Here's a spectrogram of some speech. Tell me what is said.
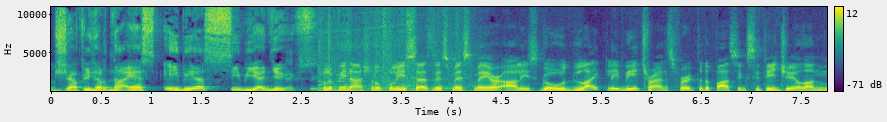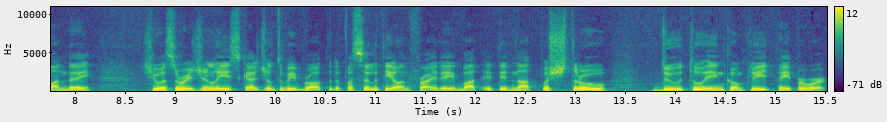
Jeffrey Hernaez, ABS-CBN News. Philippine National Police says dismissed Mayor Alice Guo would likely be transferred to the Pasig City Jail on Monday. She was originally scheduled to be brought to the facility on Friday, but it did not push through due to incomplete paperwork.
